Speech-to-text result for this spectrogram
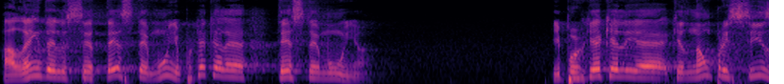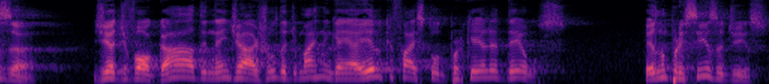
Além dele ser testemunha, por que, que ele é testemunha? E por que, que ele é que ele não precisa de advogado e nem de ajuda de mais ninguém. É Ele que faz tudo, porque Ele é Deus. Ele não precisa disso.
